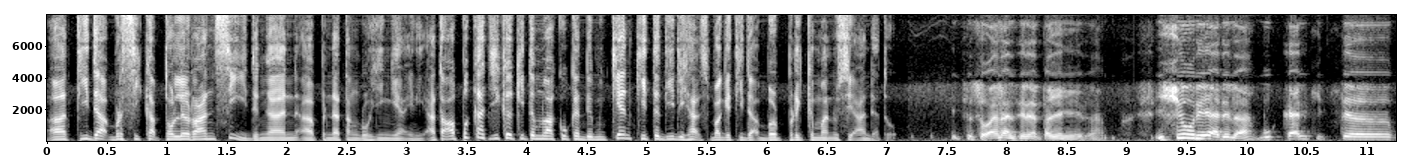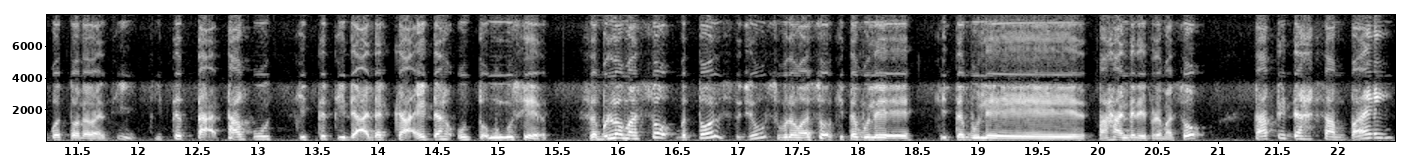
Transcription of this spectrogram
uh, tidak bersikap toleransi dengan uh, pendatang Rohingya ini? Atau apakah jika kita melakukan demikian kita dilihat sebagai tidak berperikemanusiaan Datuk itu soalan saya nak tanya kita isu dia adalah bukan kita bertoleransi. Kita tak tahu kita tidak ada kaedah untuk mengusir Sebelum masuk betul setuju? Sebelum masuk kita boleh kita boleh tahan dia daripada masuk. Tapi dah sampai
